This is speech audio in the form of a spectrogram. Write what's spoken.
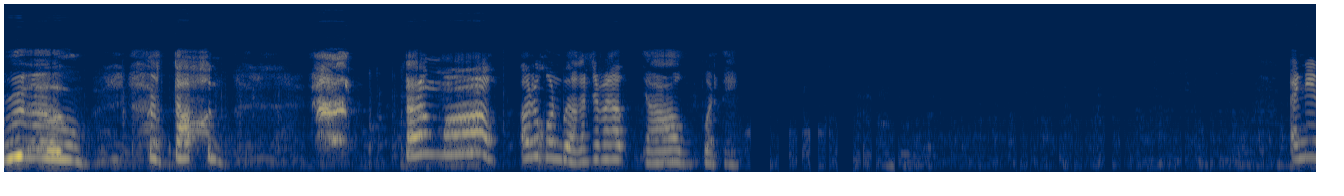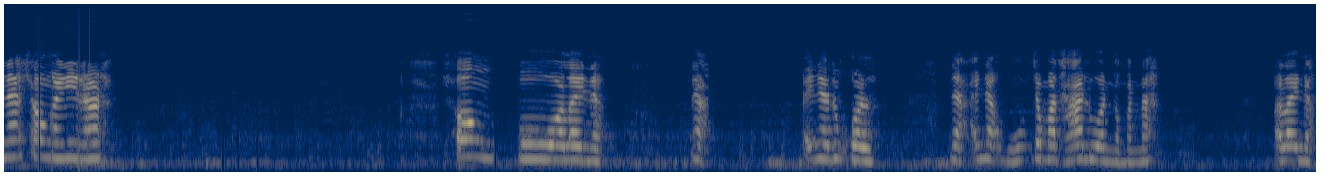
เร็วตังตังมาเอาทุกคนเบื่อกันใช่ไหมครับยาวปวดเองไอ้นี่นะช่องไอ้นี่นะ ช่องโปรอะไรเนี่ย เนี่ย ไอเนี่ยทุกคน เนี่ยไอเนี่ยผมจะมาท้าดวลกับมันนะ อะไรเนี่ย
